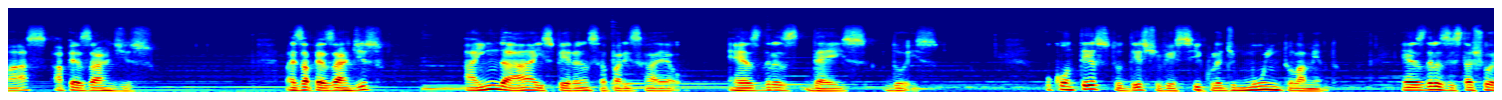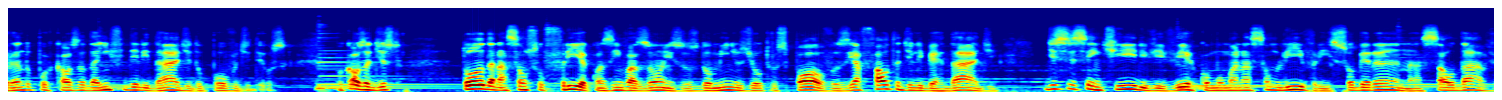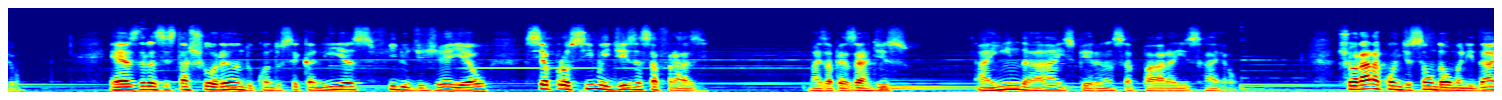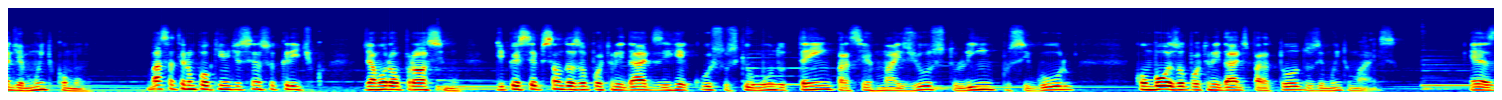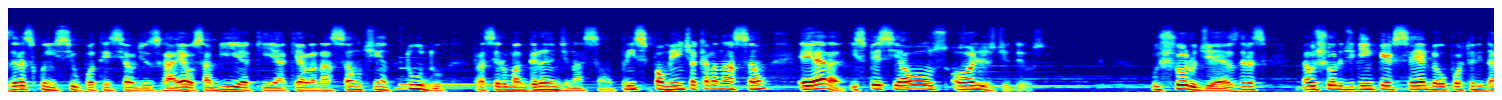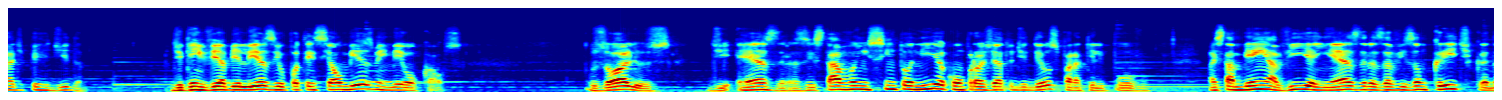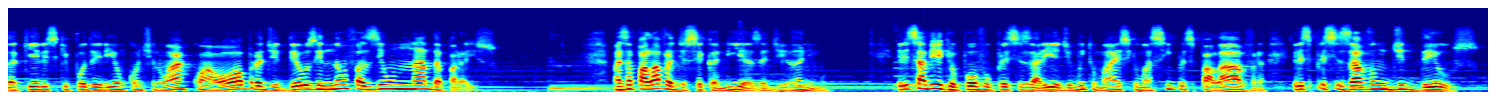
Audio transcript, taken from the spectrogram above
Mas, apesar disso, mas apesar disso, ainda há esperança para Israel. Esdras 10, 2. O contexto deste versículo é de muito lamento. Esdras está chorando por causa da infidelidade do povo de Deus. Por causa disso, toda a nação sofria com as invasões, os domínios de outros povos e a falta de liberdade de se sentir e viver como uma nação livre, soberana, saudável. Esdras está chorando quando Secanias, filho de Jeiel, se aproxima e diz essa frase: Mas apesar disso, ainda há esperança para Israel. Chorar a condição da humanidade é muito comum. Basta ter um pouquinho de senso crítico, de amor ao próximo, de percepção das oportunidades e recursos que o mundo tem para ser mais justo, limpo, seguro, com boas oportunidades para todos e muito mais. Esdras conhecia o potencial de Israel, sabia que aquela nação tinha tudo para ser uma grande nação, principalmente aquela nação era especial aos olhos de Deus. O choro de Esdras é o choro de quem percebe a oportunidade perdida, de quem vê a beleza e o potencial mesmo em meio ao caos. Os olhos de Esdras estavam em sintonia com o projeto de Deus para aquele povo, mas também havia em Esdras a visão crítica daqueles que poderiam continuar com a obra de Deus e não faziam nada para isso. Mas a palavra de Secanias é de ânimo. Ele sabia que o povo precisaria de muito mais que uma simples palavra, eles precisavam de Deus.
